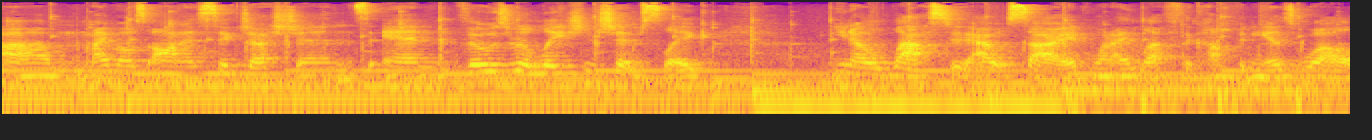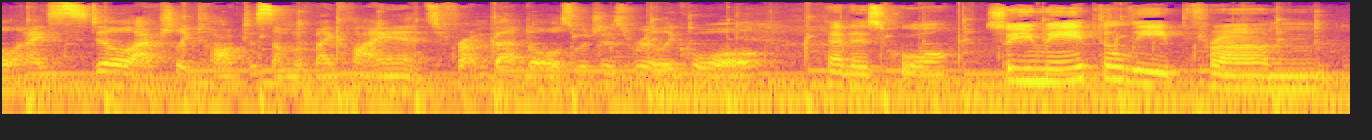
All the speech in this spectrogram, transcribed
um, my most honest suggestions, and those relationships like you know lasted outside when I left the company as well. And I still actually talk to some of my clients from Bendels, which is really cool. That is cool. So you made the leap from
